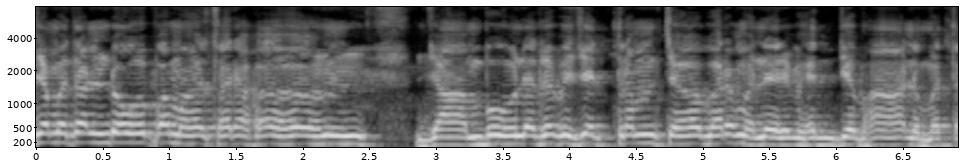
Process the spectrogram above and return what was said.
जमदंडोपम सर जाम्बूनद विचित्रम च वर्म निर्भिद्य भानुमत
